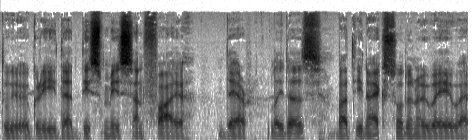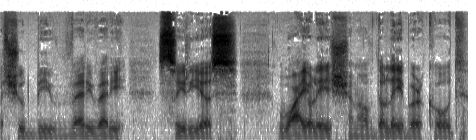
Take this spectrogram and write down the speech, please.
to agree that dismiss and fire their leaders, but in an extraordinary way where should be very, very serious violation of the labor code,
